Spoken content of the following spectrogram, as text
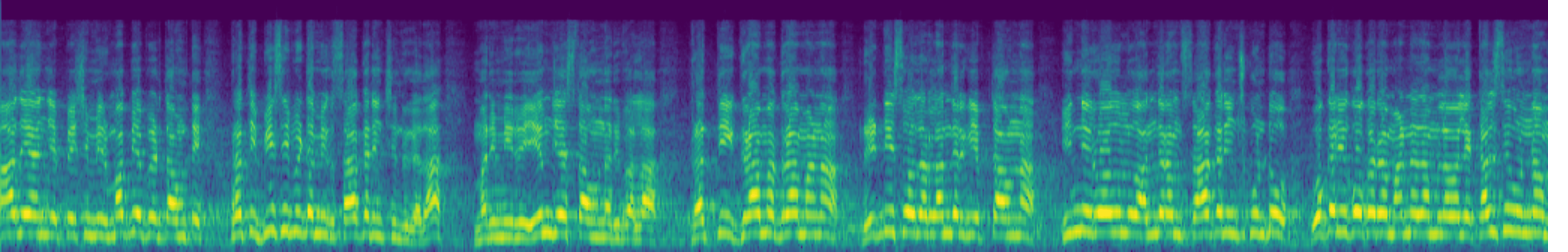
మాదే అని చెప్పేసి మీరు మభ్య పెడతా ఉంటే ప్రతి బీసీ బిడ్డ మీకు సహకరించిండ్రు కదా. మరి మీరు ఏం చేస్తూ ఉన్నారు ఇవాళ? ప్రతి గ్రామ గ్రామాన రెడ్డి సోదరులందరికీ చెప్తా ఉన్నా ఇన్ని రోజులు అందరం సహకరించుకుంటూ ఒకరికొకరం అన్నదమ్ముల వల్లే కలిసి ఉన్నాం.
